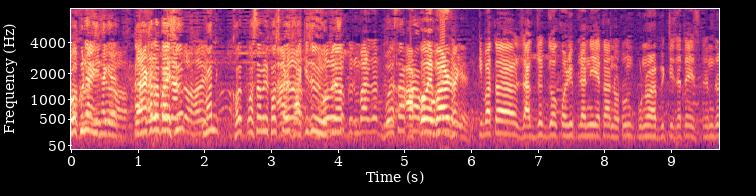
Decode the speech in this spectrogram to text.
বৰষুণে আহি থাকে। ৰাখাটো পাইছো। ইমান পইচা বুলি খৰচ কৰি থাকিছো বৰ্ষাৰ আকৌ এবাৰ। কিবা এটা যাগযজ্ঞ কৰি পেলানি এটা নতুন পুনৰাবৃত্তি যাতে ষ্টেডিয়ামটো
